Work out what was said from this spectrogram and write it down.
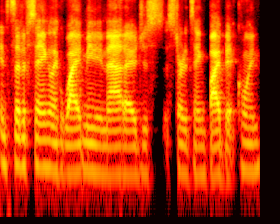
instead of saying like why it made me mad, I just started saying buy Bitcoin,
